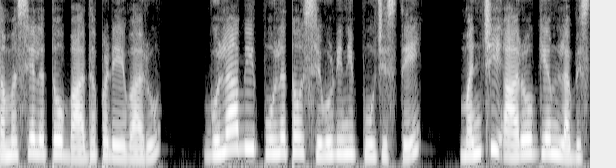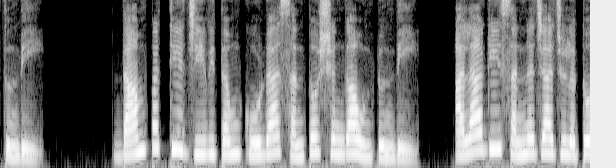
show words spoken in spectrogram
సమస్యలతో బాధపడేవారు గులాబీ పూలతో శివుడిని పూజిస్తే మంచి ఆరోగ్యం లభిస్తుంది. దాంపత్య జీవితం కూడా సంతోషంగా ఉంటుంది. అలాగే సన్నజాజులతో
